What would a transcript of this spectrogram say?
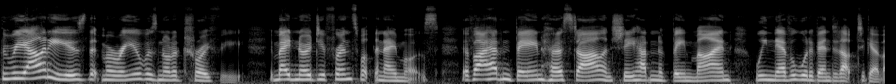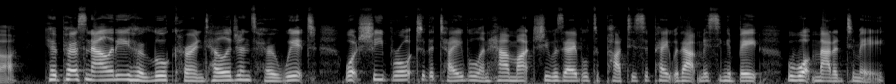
The reality is that Maria was not a trophy. It made no difference what the name was. If I hadn't been her style and she hadn't have been mine, we never would have ended up together. Her personality, her look, her intelligence, her wit, what she brought to the table, and how much she was able to participate without missing a beat were what mattered to me.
